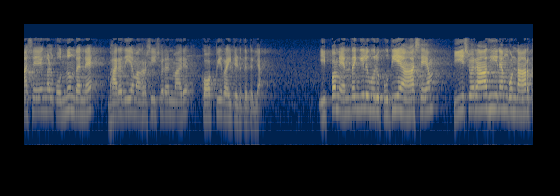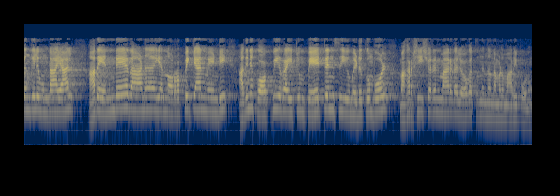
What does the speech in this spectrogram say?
ആശയങ്ങൾക്കൊന്നും തന്നെ ഭാരതീയ മഹർഷീശ്വരന്മാര് കോപ്പി റൈറ്റ് എടുത്തിട്ടില്ല. ഇപ്പം എന്തെങ്കിലും ഒരു പുതിയ ആശയം ഈശ്വരാധീനം കൊണ്ട് ആർക്കെങ്കിലും ഉണ്ടായാൽ അത് എന്റേതാണ് എന്നുറപ്പിക്കാൻ വേണ്ടി അതിന് കോപ്പി റൈറ്റും പേറ്റൻസിയും എടുക്കുമ്പോൾ മഹർഷീശ്വരന്മാരുടെ ലോകത്ത് നിന്ന് നമ്മൾ മാറിപ്പോണു.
